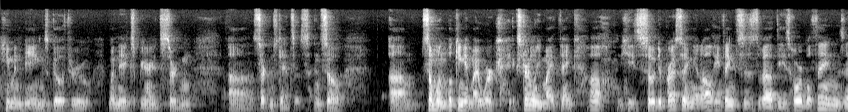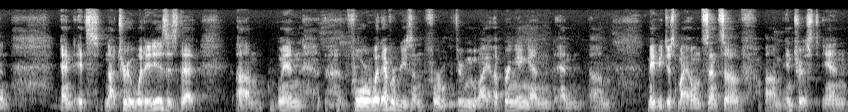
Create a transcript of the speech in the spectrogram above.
human beings go through when they experience certain uh, circumstances. And so um, someone looking at my work externally might think, oh, he's so depressing and all he thinks is about these horrible things. And, and it's not true. What it is is that um, when, for whatever reason, for, through my upbringing and, and um, maybe just my own sense of um, interest in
